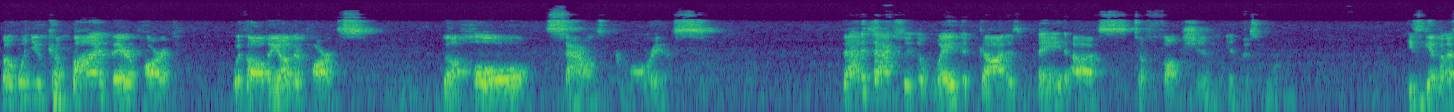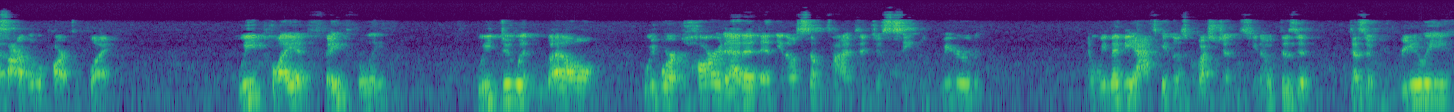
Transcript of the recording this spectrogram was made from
But when you combine their part with all the other parts, the whole sounds glorious that is actually the way that God has made us to function in this world. He's given us our little part to play. We play it faithfully. We do it well. We work hard at it, and you know, sometimes it just seems weird. And we may be asking those questions, you know, does it does it really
